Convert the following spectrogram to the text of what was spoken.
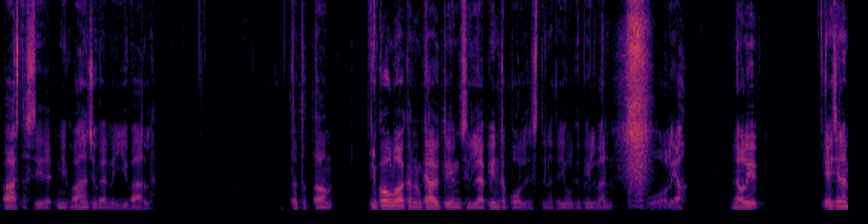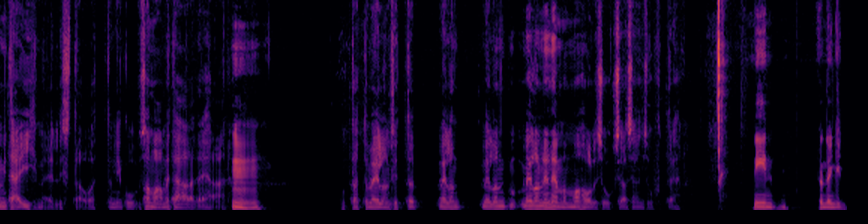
päästä siitä niin kuin vähän syvemmin jyvälle. Että, tota, niin kouluaikana me käytiin silleen pintapuolisesti näitä julkipilven puolia. Ne oli, ei siellä mitään ihmeellistä ole, että niin kuin samaa me täällä tehdään. Mm. Mutta että meillä on sitten, meillä on, meillä on, meillä on enemmän mahdollisuuksia sen suhteen. Niin jotenkin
